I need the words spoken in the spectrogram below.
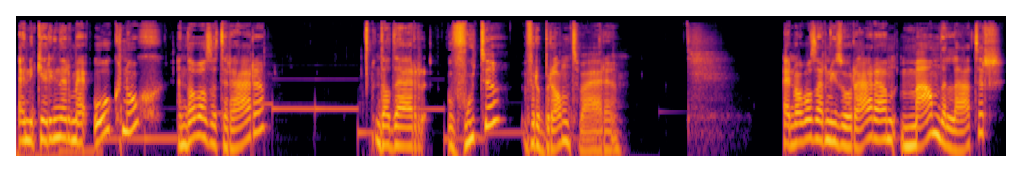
En ik herinner mij ook nog, en dat was het rare, dat haar voeten verbrand waren. En wat was daar nu zo raar aan? Maanden later,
